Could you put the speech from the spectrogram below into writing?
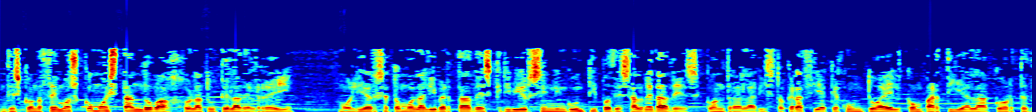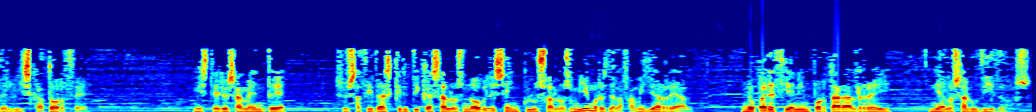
Desconocemos cómo estando bajo la tutela del rey, Molière se tomó la libertad de escribir sin ningún tipo de salvedades contra la aristocracia que junto a él compartía la corte de Luis XIV. Misteriosamente, sus ácidas críticas a los nobles e incluso a los miembros de la familia real no parecían importar al rey ni a los aludidos.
